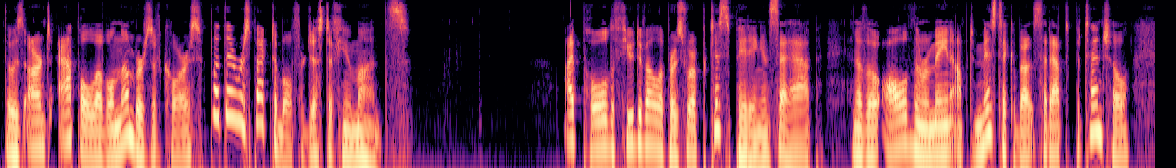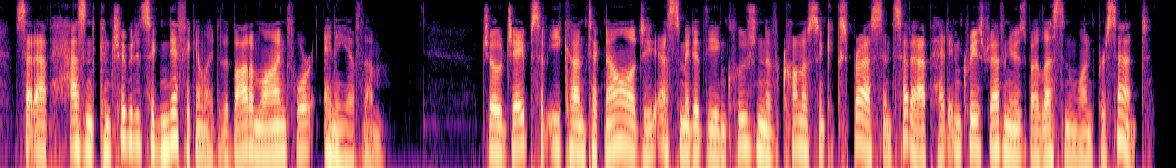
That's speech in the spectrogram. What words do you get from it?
Those aren't Apple level numbers, of course, but they're respectable for just a few months. I polled a few developers who are participating in SetApp, and although all of them remain optimistic about SetApp's potential, SetApp hasn't contributed significantly to the bottom line for any of them. Joe Japes of Econ Technology estimated the inclusion of ChronoSync Express in SetApp had increased revenues by less than 1%.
